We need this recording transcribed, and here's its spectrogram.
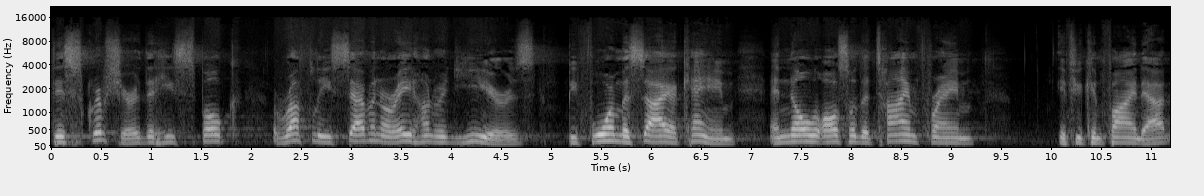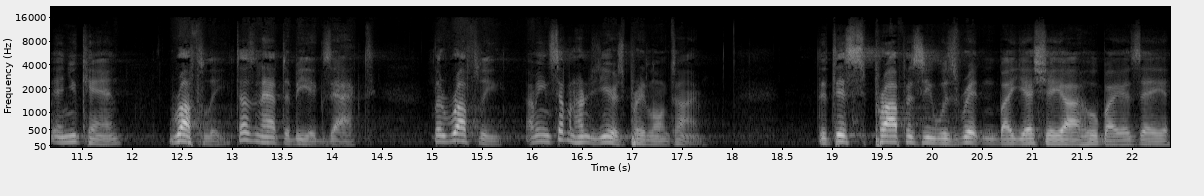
this scripture that he spoke roughly seven or eight hundred years before Messiah came, and know also the time frame, if you can find out, and you can, roughly. It doesn't have to be exact but roughly, I mean, 700 years is a pretty long time. That this prophecy was written by Yeshayahu, by Isaiah,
